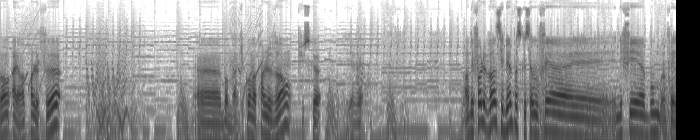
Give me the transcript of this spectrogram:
bon. Allez, on va prendre le feu. Euh, bon, bah, du coup, on va prendre le vent, puisque il y avait... Alors, des fois, le vent, c'est bien parce que ça vous fait euh, un effet euh, boom... Enfin,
